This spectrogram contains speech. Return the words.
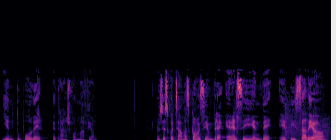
y en tu poder de transformación. Nos escuchamos como siempre en el siguiente episodio.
